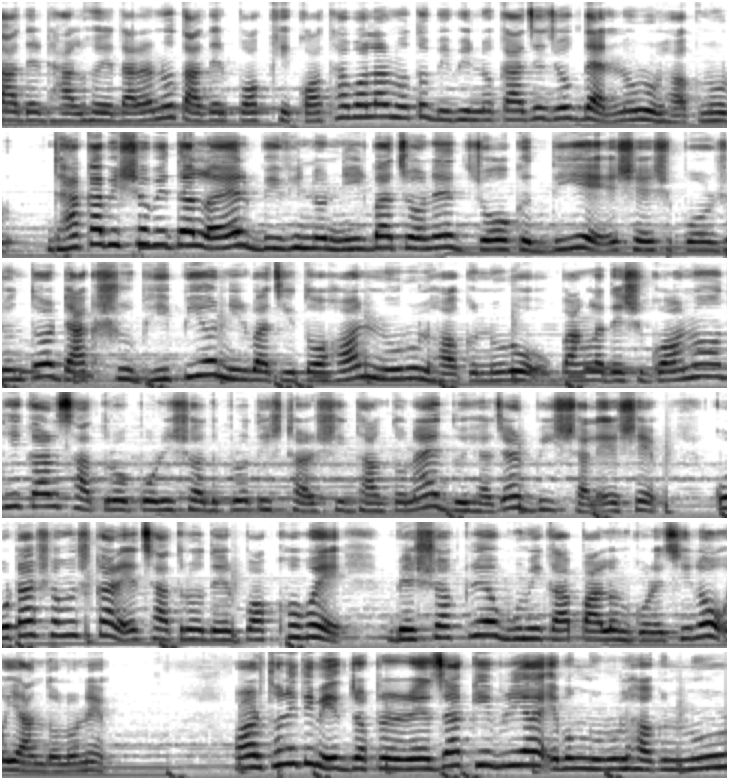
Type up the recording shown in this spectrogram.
তাদের ঢাল হয়ে দাঁড়ানো, তাদের পক্ষে কথা বলার মতো বিভিন্ন কাজে যোগ দেন নুরুল হক। নূর ঢাকা বিশ্ববিদ্যালয়ের বিভিন্ন নির্বাচনে যোগ দিয়ে শেষ পর্যন্ত ডাকসু ভিপিও নির্বাচিত হন নুরুল হক। নুরু বাংলাদেশ গণ অধিকার ছাত্র পরিষদ প্রতিষ্ঠার সিদ্ধান্ত নেয় দুই হাজার বিশ সালে এসে। কোটা সংস্কারে ছাত্রদের পক্ষ হয়ে বেশ সক্রিয় ভূমিকা পালন করেছিল ওই আন্দোলনে। অর্থনীতিবিদ ডক্টর রেজা কিবরিয়া এবং নুরুল হক নূর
